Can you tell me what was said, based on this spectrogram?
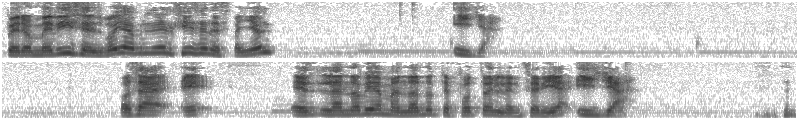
Pero me dices, voy a abrir el CS en español y ya. O sea, eh, es la novia mandándote foto en lencería y ya.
